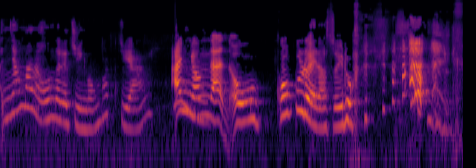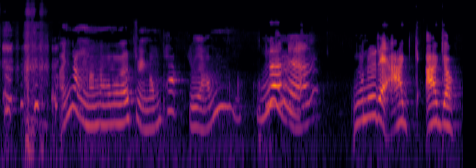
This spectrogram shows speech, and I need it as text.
안녕, 나는 오늘의 주인공 박쥐야. 안녕 난 어, 거꾸로 해놨어 이러고. 안녕, 나는 오늘의 주인공 박쥐야. 나는 오늘의 악 악역.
